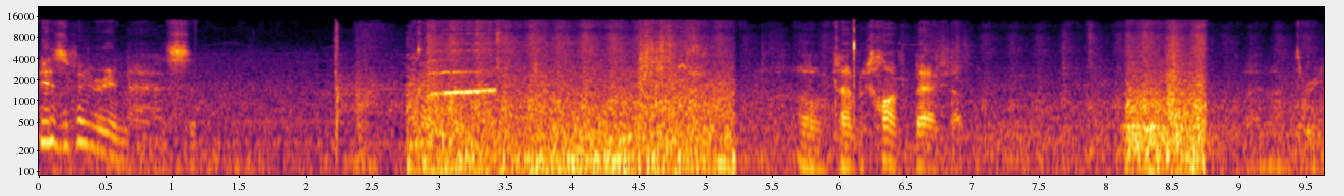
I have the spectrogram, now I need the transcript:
It's very nice. Oh, time to climb back up. Five on three.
